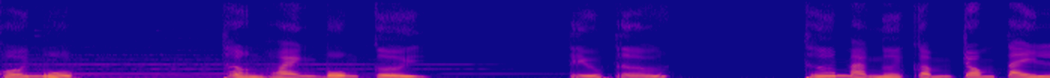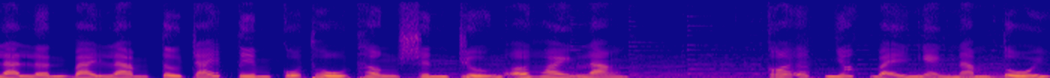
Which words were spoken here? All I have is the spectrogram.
khối mục. Thần hoàng buồn cười. Tiểu tử, Thứ mà ngươi cầm trong tay là lệnh bài làm từ trái tim của thụ thần sinh trưởng ở Hoàng Lăng. Có ít nhất 7.000 năm tuổi.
